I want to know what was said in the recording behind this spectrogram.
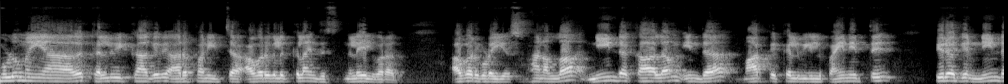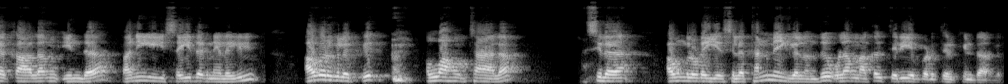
முழுமையாக கல்விக்காகவே அர்ப்பணித்த அவர்களுக்கெல்லாம் இந்த நிலையில் வராது. அவர்களுடைய சுஹானல்லா நீண்ட காலம் இந்த மார்க்க கல்வியில் பயணித்து பிறகு நீண்ட காலம் இந்த பணியை செய்த நிலையில் அவர்களுக்கு அல்லாஹும் சாலா சில அவங்களுடைய சில தன்மைகள் வந்து உலமாக்கள் தெரியப்படுத்தி இருக்கின்றார்கள்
